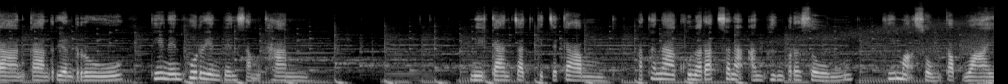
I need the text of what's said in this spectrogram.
การณ์การเรียนรู้ที่เน้นผู้เรียนเป็นสำคัญ มีการจัดกิจกรรม พัฒนาคุณลักษณะอันพึงประสงค์ที่เหมาะสมกับวัย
